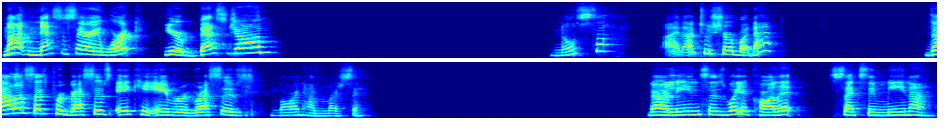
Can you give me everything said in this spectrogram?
Not necessary work, your best job? No, sir. I'm not too sure about that. Dallas says progressives, aka regressives. Lord have mercy. Darlene says, what you call it? Sexy Mina.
